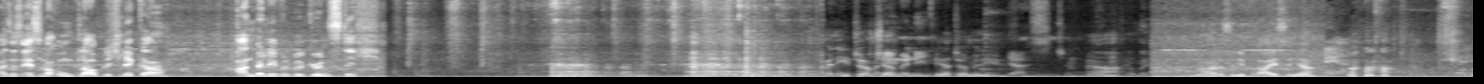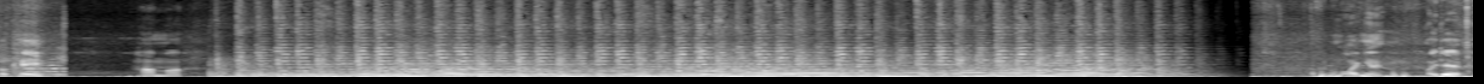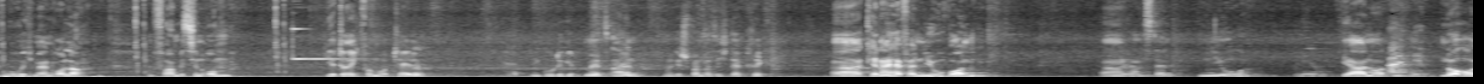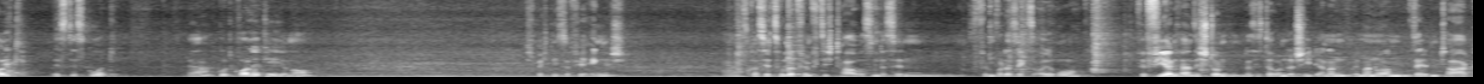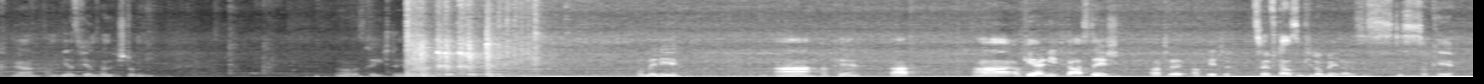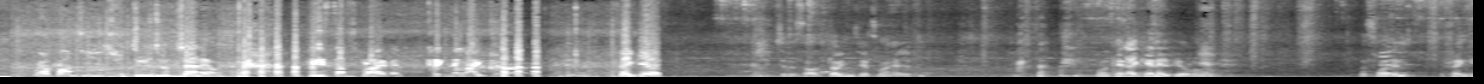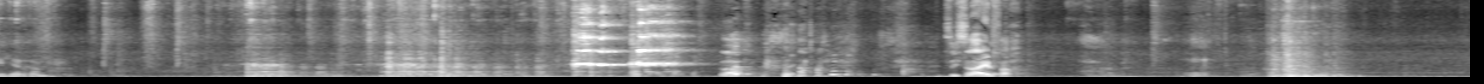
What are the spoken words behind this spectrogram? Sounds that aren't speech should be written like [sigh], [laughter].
Also das Essen war unglaublich lecker, unbelievable günstig. Germany, Germany. Germany. Hier, Germany. Yes. Ja. ja, das sind die Preise hier. [laughs] okay. Hammer. Morgen. Heute buche ich mir einen Roller und fahre ein bisschen rum. Hier direkt vom Hotel. Die gute gibt mir jetzt ein. Bin gespannt, was ich da krieg. Uh, can I have a new one? Uh, you understand? New? New. Yeah, not Ah, new. no old. Okay. Is this good? Yeah, good quality, you know. Spricht nicht so viel Englisch. Äh, Das kostet jetzt 150.000, das sind 5 oder 6 Euro. Für 24 Stunden, das ist der Unterschied. Die anderen immer nur am selben Tag. Ja? Und hier ist 24 Stunden. So, was kriege ich denn jetzt? How many? Ah, okay. Ah, ah okay, I need gas station. Ah, okay, 12.000 Kilometer, das ist, das ist okay. Welcome to YouTube, YouTube channel. [laughs] Please subscribe and click the like. Thank you. Schiebt sie das aus. Ich glaube, ich muss jetzt mal helfen. [laughs] Man can, I can help you. Lass mal den Frankie hier dran. Gut. Ist nicht so einfach.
